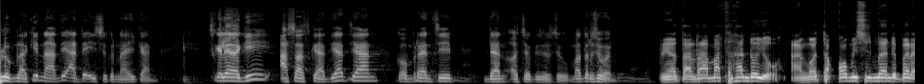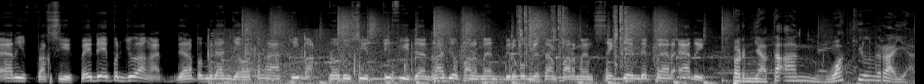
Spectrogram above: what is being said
Belum lagi nanti ada isu kenaikan. Sekali lagi asas kehati-hatian, komprehensif, dan ojo susu. Matur suwun. Pernyataan Rahmat Handoyo, anggota Komisi 9 DPR RI, fraksi PD Perjuangan, daerah pemilihan Jawa Tengah 5, produksi TV dan radio parlemen, Biro Pemerintahan Parlemen, Sekjen DPR RI. Pernyataan Wakil Rakyat.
